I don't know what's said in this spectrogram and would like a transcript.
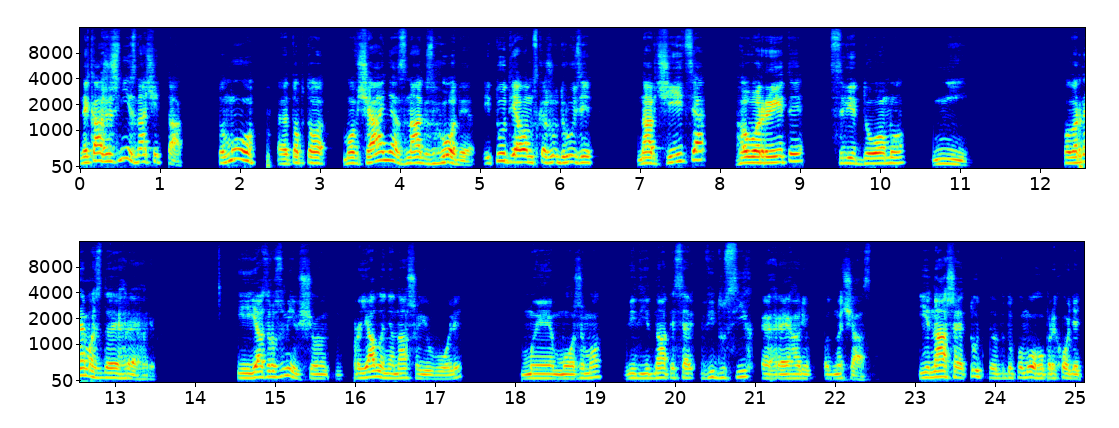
не кажеш ні, значить так. Тому, е, тобто, мовчання знак згоди. І тут я вам скажу, друзі, навчіться говорити свідомо ні. Повернемось до егрегорів. І я зрозумів, що проявлення нашої волі ми можемо від'єднатися від усіх егрегорів одночасно. І наше тут в допомогу приходять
